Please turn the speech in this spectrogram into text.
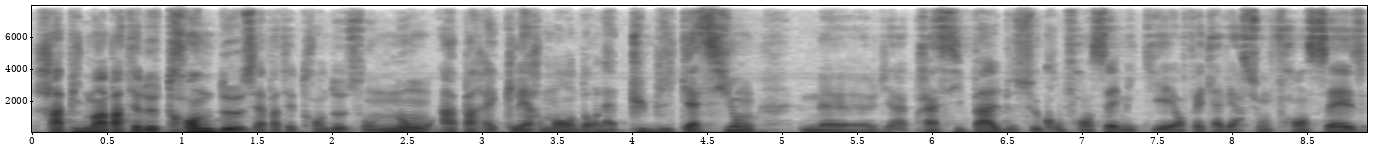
rapidement à partir de 32. C'est à partir de 32 son nom apparaît clairement dans la publication principale de ce groupe français, mais qui est en fait la version française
